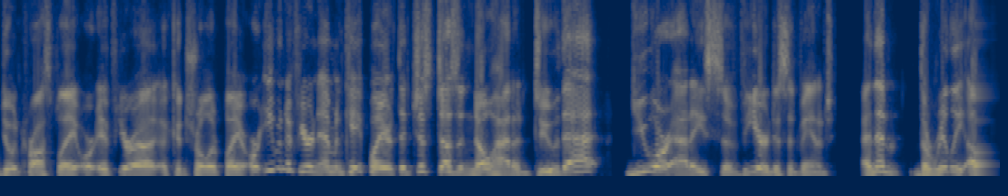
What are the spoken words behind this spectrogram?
doing crossplay or if you're a, a controller player or even if you're an m&k player that just doesn't know how to do that you are at a severe disadvantage and then the really up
